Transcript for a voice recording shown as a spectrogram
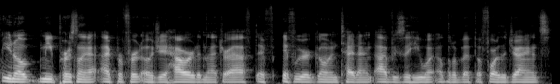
you know, me personally, I preferred OJ Howard in that draft. If if we were going tight end, obviously he went a little bit before the Giants,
